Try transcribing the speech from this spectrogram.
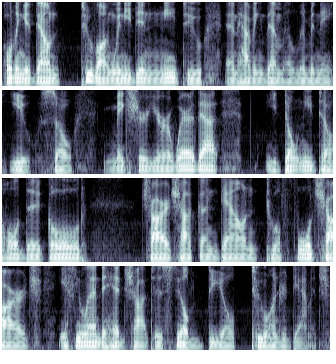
holding it down too long when you didn't need to and having them eliminate you. So make sure you're aware that. You don't need to hold the gold charge shotgun down to a full charge if you land a headshot to still deal 200 damage.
